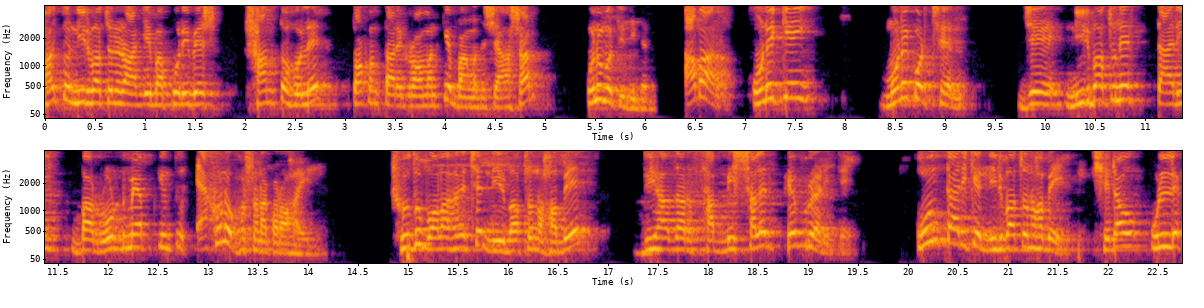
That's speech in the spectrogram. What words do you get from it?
হয়তো নির্বাচনের আগে বা পরিবেশ শান্ত হলে তখন তারেক রহমানকে বাংলাদেশে আসার অনুমতি দিবেন। আবার অনেকেই মনে করছেন যে নির্বাচনের তারিখ বা রোডম্যাপ কিন্তু এখনও ঘোষণা করা হয়নি। শুধু বলা হয়েছে নির্বাচন হবে দুই হাজার ছাব্বিশ সালের ফেব্রুয়ারিতে কোন তারিখে নির্বাচন হবে সেটাও উল্লেখ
